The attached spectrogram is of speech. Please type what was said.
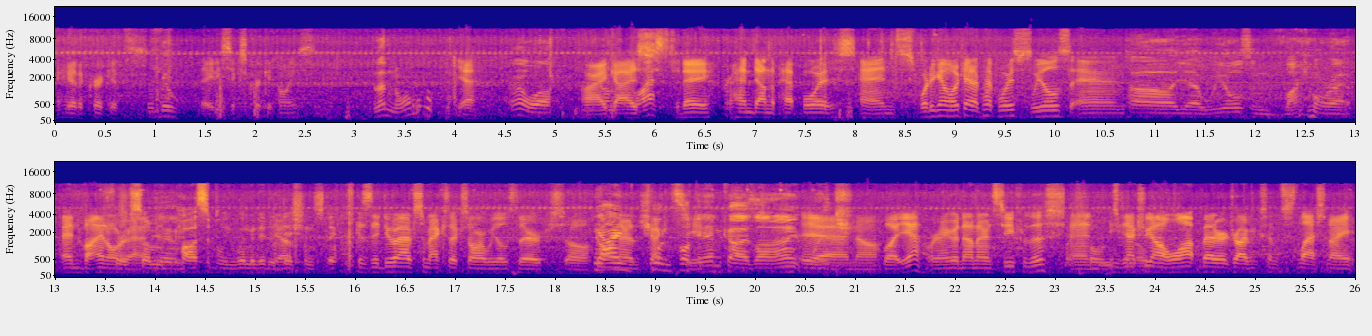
I hear the crickets. The 86 cricket noise. Is that normal? Yeah. Oh well. All right, I'm guys. blessed. Today we're heading down to Pep Boys, and what are you gonna look at at Pep Boys? Wheels and Uh, yeah, wheels and vinyl wrap. and vinyl for wrap. some yeah. possibly limited Yeah. edition stickers. Because they do have some XXR wheels there, so go Yeah, in there I to ain't check putting and see. fucking end guys on. I ain't Yeah, I rich. know. But yeah, we're gonna go down there and see for this. And he's actually open. gotten a lot better at driving since last night.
